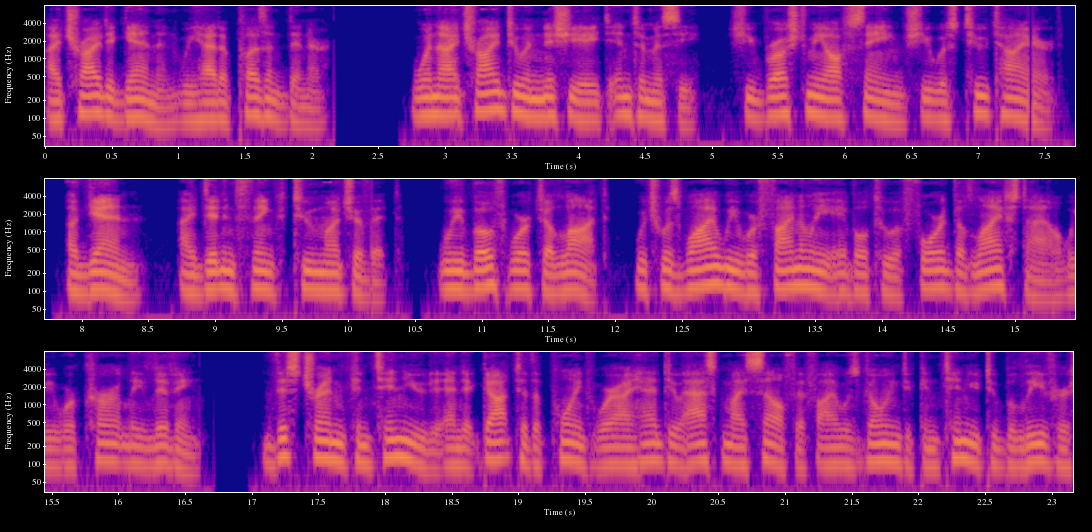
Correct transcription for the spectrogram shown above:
I tried again and we had a pleasant dinner. When I tried to initiate intimacy, she brushed me off saying she was too tired. Again, I didn't think too much of it. We both worked a lot, which was why we were finally able to afford the lifestyle we were currently living. This trend continued and it got to the point where I had to ask myself if I was going to continue to believe her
